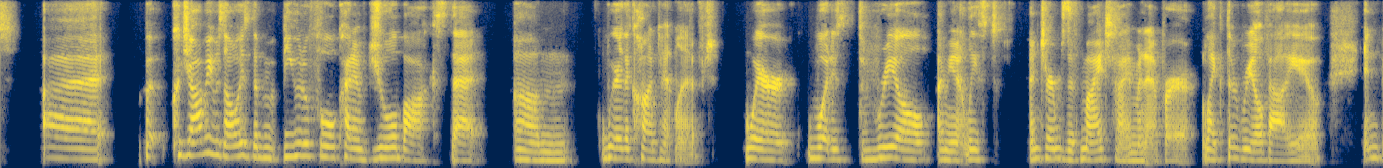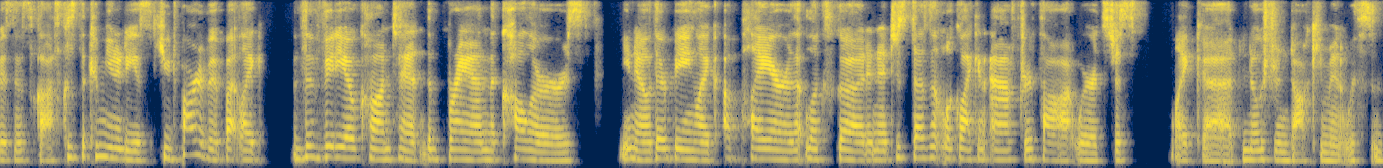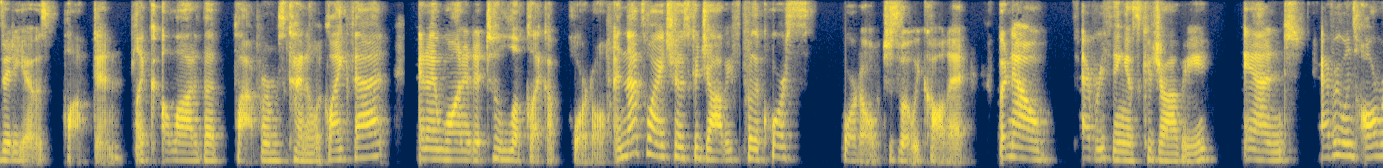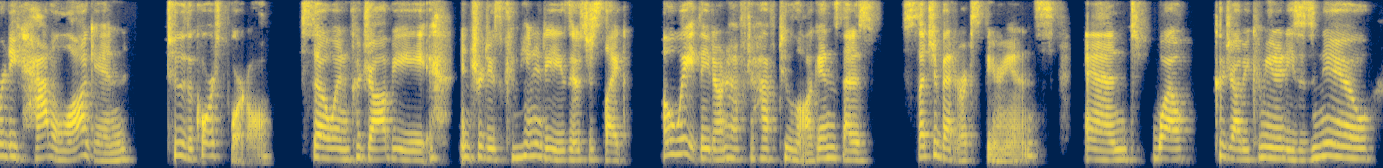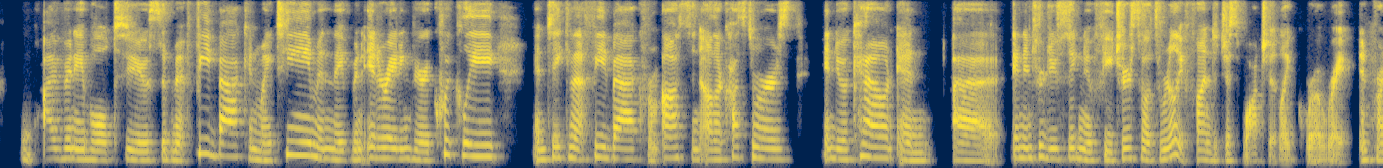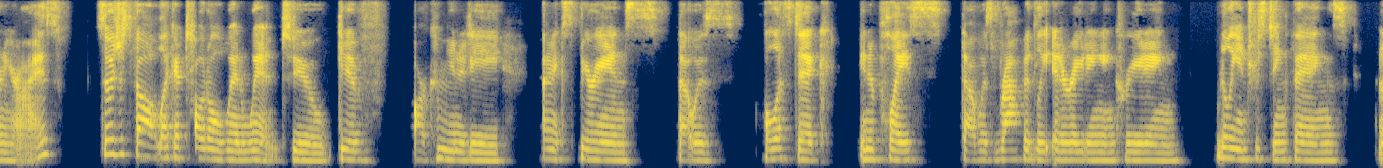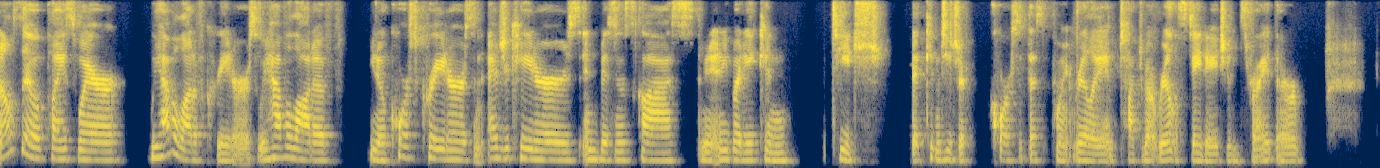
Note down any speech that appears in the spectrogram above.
uh, but Kajabi was always the beautiful kind of jewel box that, um, where the content lived, where what is the real, I mean, at least in terms of my time and effort, like the real value in business class, because the community is a huge part of it, but like the video content, the brand, the colors, you know, there being like a player that looks good and it just doesn't look like an afterthought where it's just like a Notion document with some videos plopped in. Like a lot of the platforms kind of look like that. And I wanted it to look like a portal. And that's why I chose Kajabi for the course portal, which is what we called it. But now everything is Kajabi and everyone's already had a login to the course portal. So when Kajabi introduced communities, it was just like, oh, wait, they don't have to have two logins. That is such a better experience. And while Kajabi communities is new, I've been able to submit feedback in my team and they've been iterating very quickly and taking that feedback from us and other customers into account and uh, and introducing new features. So it's really fun to just watch it like grow right in front of your eyes. So it just felt like a total win-win to give our community an experience that was holistic in a place that was rapidly iterating and creating really interesting things. And also a place where we have a lot of creators. We have a lot of, you know, course creators and educators in business class. I mean, anybody can teach, it can teach a course at this point, really. And talked about real estate agents, right? They're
